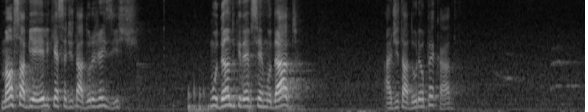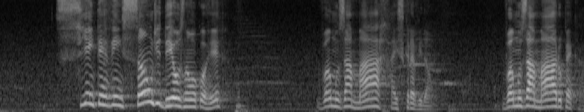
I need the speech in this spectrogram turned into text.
Mal sabia ele que essa ditadura já existe. Mudando o que deve ser mudado, a ditadura é o pecado. Se a intervenção de Deus não ocorrer, vamos amar a escravidão. Vamos amar o pecado.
